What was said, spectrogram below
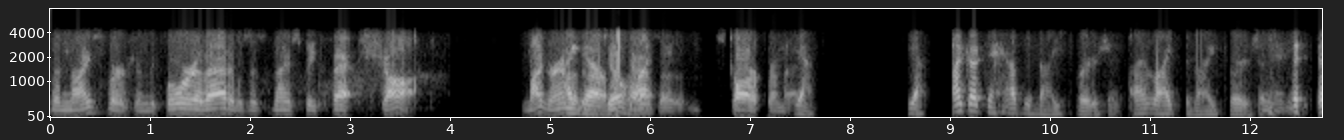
the nice version. Before that, it was this nice big fat shot. My grandmother still Well, has a scar from it. Yeah. Yeah, I got to have the nice version. I like the nice version.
